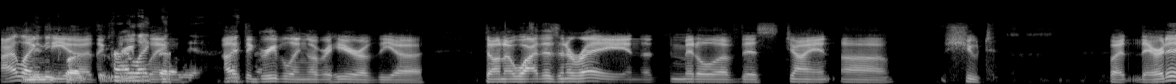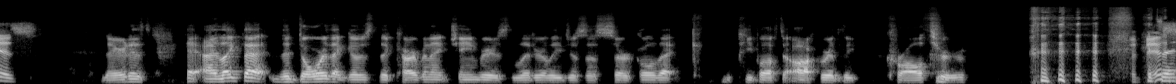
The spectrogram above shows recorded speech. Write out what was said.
I like Mini the uh, club. the I like that greebling. I like the that. greebling over here of the. uh Don't know why there's an array in the, the middle of this giant uh chute, but there it is. There it is. Hey, I like that the door that goes to the carbonite chamber is literally just a circle that c- people have to awkwardly crawl through. But it's a,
